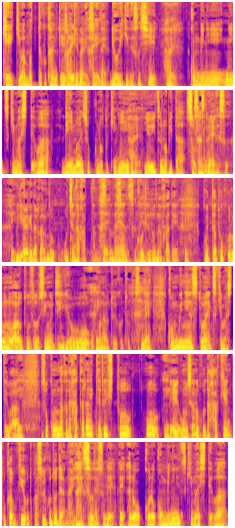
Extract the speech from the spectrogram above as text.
景気は全く関係ない、ね。はい、領域ですし、はい、コンビニにつきましては、リーマンショックの時に唯一伸びた産業です。はい、売上高の落ちなかったんです。よね。はい、ね。交流の中で、はい、こういったところのアウトソーシング事業を行うということですね。コンビニエンスストアにつきましては、そこの中で働いてる人を、えー、御社の方で派遣とか請け負うとか、そういうことではないですね。そうですね。あの、このコンビニにつきましては、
